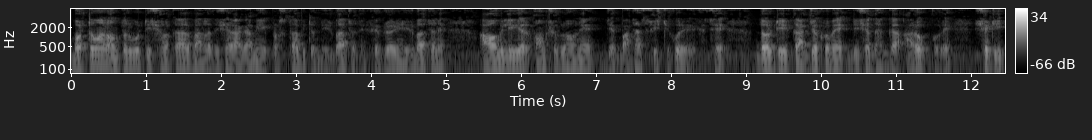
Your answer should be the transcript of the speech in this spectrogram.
বর্তমান অন্তর্বর্তী সরকার বাংলাদেশের আগামী প্রস্তাবিত নির্বাচনে, ফেব্রুয়ারি নির্বাচনে আওয়ামী লীগের অংশগ্রহণে যে বাধা সৃষ্টি করে রেখেছে, দলটির কার্যক্রমে নিষেধাজ্ঞা আরোপ করে সেটি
